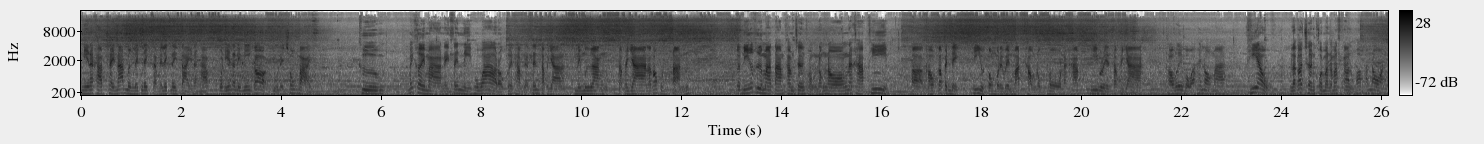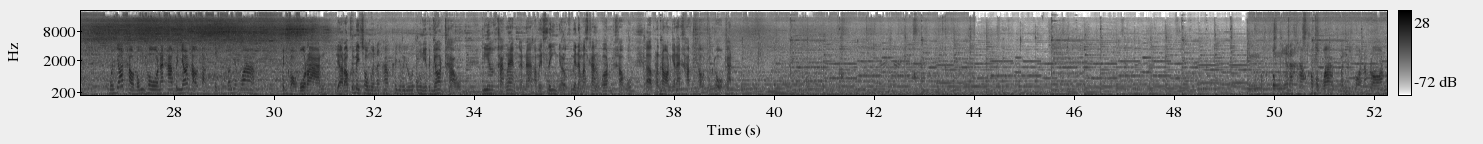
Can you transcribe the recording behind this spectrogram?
วันนี้นะครับชัยนาทเมืองเล็ก ๆ แต่ไม่เล็กในใจนะครับ วันนี้อาจารย์เอมี่ก็อยู่ในช่วงบ่าย คือไม่เคยมาในเส้นนี้ เพราะว่าเราเคยทำแต่เส้นสัพพยาในเมืองสัพพยาแล้วก็ขุนสันวันนี้ก็คือมาตามคำเชิญของน้องๆนะครับ ที่เอ่อเขาก็เป็นเด็กที่อยู่ตรงบริเวณวัดเขานมโทนะครับ ที่บริเวณสัพพยา เขาก็เลยบอกว่าให้ลองมาเที่ยว แล้วก็เชิญคนมานมัสการหลวงพ่อพระนอน บนยอดเขานมโทนะครับ เป็นยอดเขาศักดิ์สิทธิ์ก็เรียกว่า เป็นของโบราณ เดี๋ยวเราขึ้นไปชมกันนะครับใครจะไปรู้ตรงนี้เป็นยอดเขานี่ครั้งแรกเหมือนกันนะ Amazing เดี๋ยวเราขึ้นไปนมัสการหลวงพ่อเขาพระนอนกันนะครับเขานุ่มโทกันตรงนี้นะครับเขาบอกว่ามันมีบ่อน้ำร้อน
